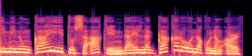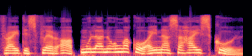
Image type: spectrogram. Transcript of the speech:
Iminungkahi ito sa akin dahil nagkakaroon ako ng arthritis flare-up mula noong ako ay nasa high school.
